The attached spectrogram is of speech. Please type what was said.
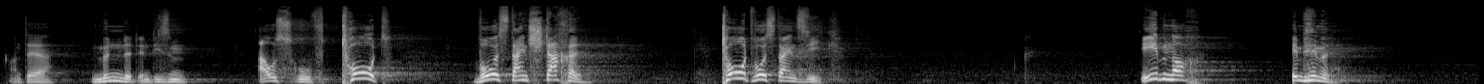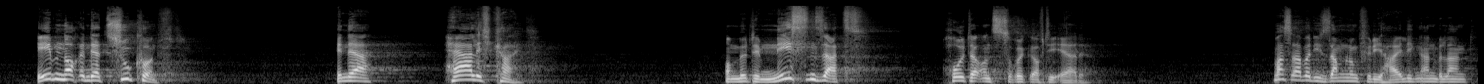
Und er mündet in diesem Ausruf, Tod, wo ist dein Stachel? Tod, wo ist dein Sieg? Eben noch im Himmel, eben noch in der Zukunft in der Herrlichkeit. Und mit dem nächsten Satz holt er uns zurück auf die Erde. Was aber die Sammlung für die Heiligen anbelangt,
